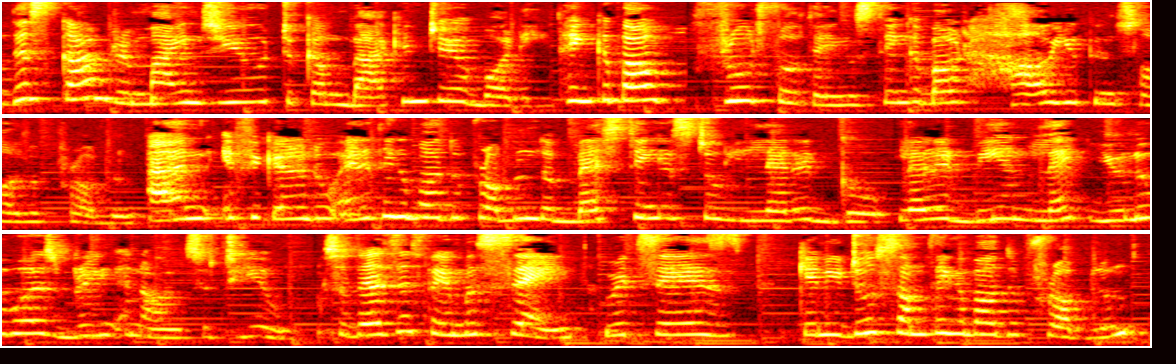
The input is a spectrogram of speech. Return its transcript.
This card reminds you to come back into your body. Think about fruitful things. Think about how you can solve a problem. And if you cannot do anything about the problem, the best thing is to let it go. Let it be and let universe bring an answer to you. So there's a famous saying which says, can you do something about the problem?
